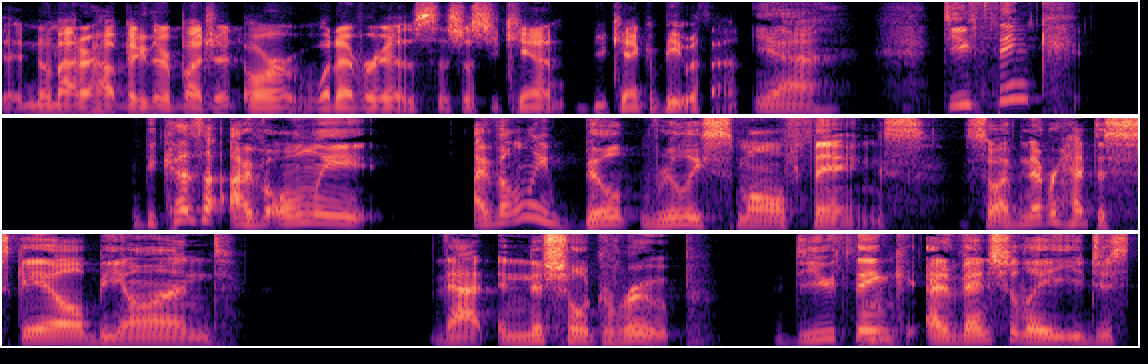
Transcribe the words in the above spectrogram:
no matter how big their budget or whatever is, it's just you can't you can't compete with that. yeah. Do you think because I've only I've only built really small things, so I've never had to scale beyond that initial group. Do you think eventually you just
